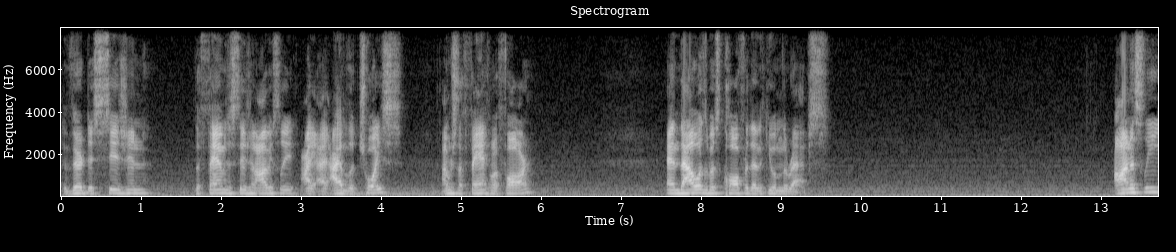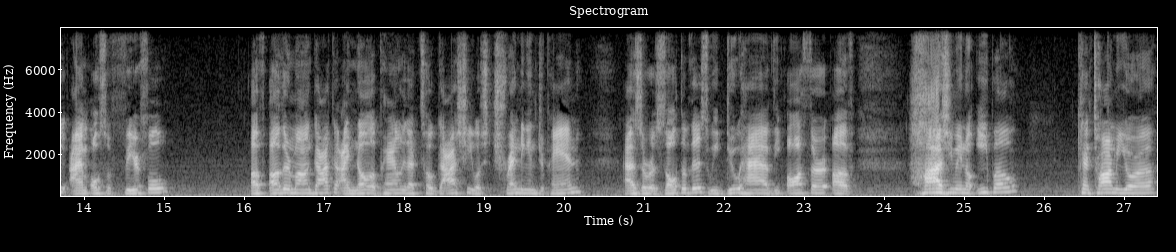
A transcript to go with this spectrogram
their decision, the family's decision. Obviously, I, I I have the choice. I'm just a fan from afar, and that was the best call for them to keep them the wraps. Honestly, I'm also fearful of other mangaka. I know apparently that Togashi was trending in Japan as a result of this. We do have the author of Hajime no Ippo, Kentaro Miura,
